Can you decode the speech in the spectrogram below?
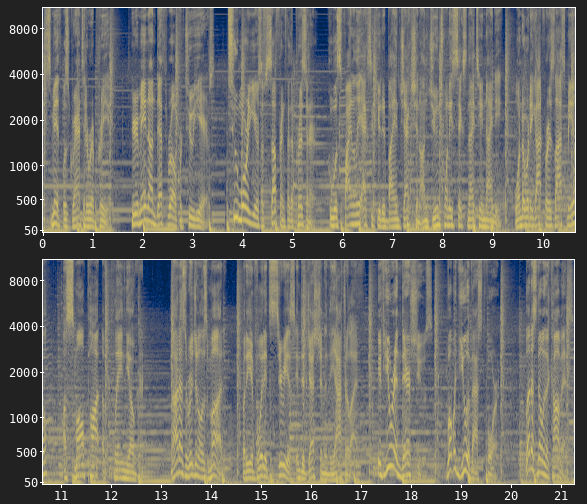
Smith was granted a reprieve. He remained on death row for two years, two more years of suffering for the prisoner, who was finally executed by injection on June 26, 1990. Wonder what he got for his last meal? A small pot of plain yogurt. Not as original as mud, but he avoided serious indigestion in the afterlife. If you were in their shoes, what would you have asked for? Let us know in the comments.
